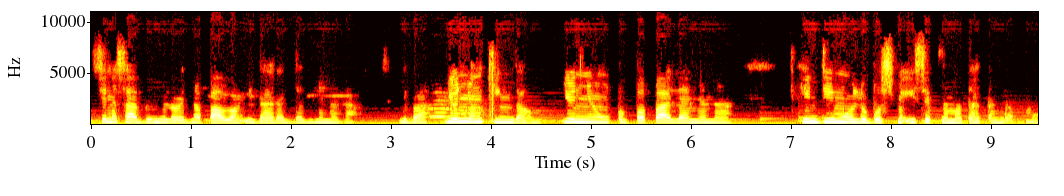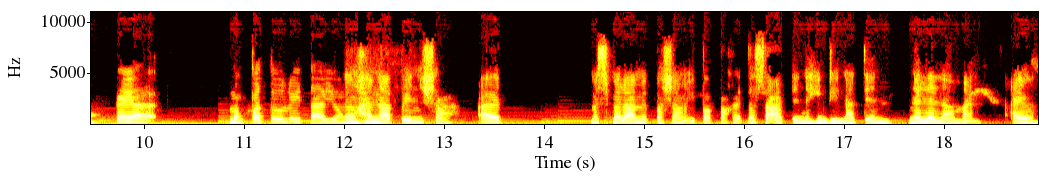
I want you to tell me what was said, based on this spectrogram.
sinasabi ni Lord na pawang idaragdag niya na lang. 'Di ba? Yun yung kingdom. Yun yung pagpapala niya na hindi mo lubos maisip na matatanggap mo. Kaya magpatuloy tayong hanapin siya at mas marami pa siyang ipapakita sa atin na hindi natin nalalaman. Ayun.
